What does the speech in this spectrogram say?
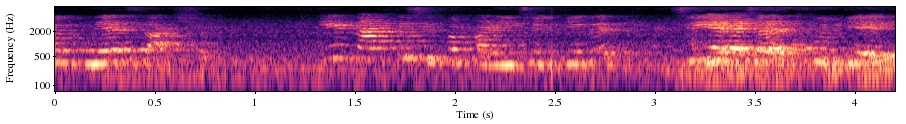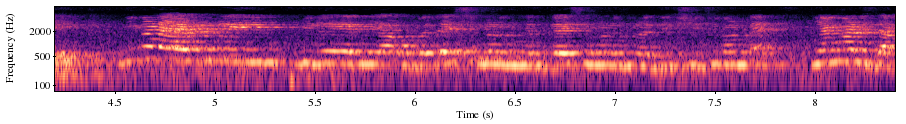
ഒരു നേർസാക്ഷ്യം ഈ നാട്യശില്പം അണിയിച്ചൊരുക്കിയത് ജി എച്ച് എസ് കുറ്റിയേരി. നിങ്ങൾ എവിടെയും വിലയേറിയ ഉപദേശങ്ങളും നിർദ്ദേശങ്ങളും പ്രതീക്ഷിച്ചുകൊണ്ട് ഞങ്ങൾ ഇതാ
